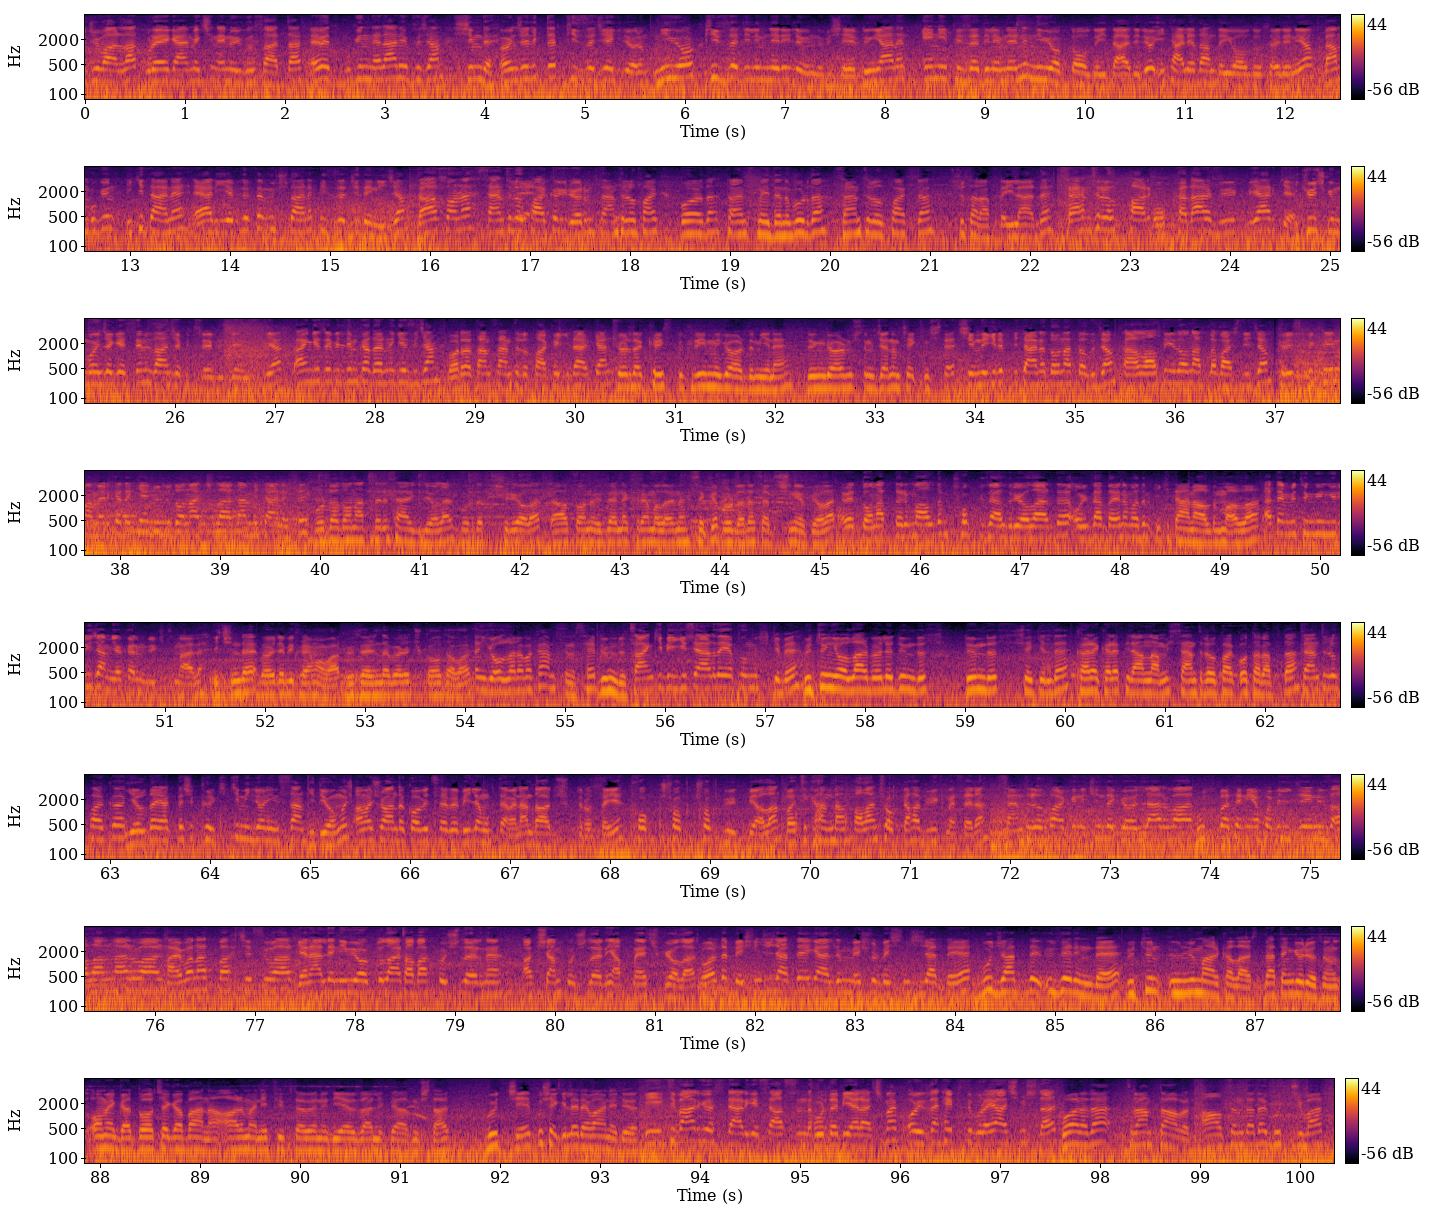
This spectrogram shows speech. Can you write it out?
bu civarlar. Buraya gelmek için en uygun saatler. Evet bugün neler yapacağım? Şimdi öncelikle pizzacıya gidiyorum. New York pizza dilimleriyle ünlü bir şehir. Dünyanın en iyi pizza dilimlerinin New York'ta olduğu iddia ediliyor. İtalya'dan da iyi olduğu söyleniyor. Ben bugün iki tane eğer yiyebilirsem üç tane pizzacı deneyeceğim. Daha sonra Central Park'a yürüyorum. Central Park bu arada Times Meydanı burada. Central Park da şu tarafta ileride. Central Park o kadar büyük bir yer ki 2-3 gün boyunca gezseniz anca bitirebileceğiniz bir yer. Ben gezebildiğim kadarını gezeceğim. Bu arada tam Central Park'a giderken şurada Krispy Kreme'i gördüm yine. Dün görmüştüm canım çekmişti. Şimdi gidip bir tane donat alacağım. Kahvaltıyı donatla başlayacağım. Krispy Kreme Amerika'daki en ünlü donatçılardan bir tanesi. Burada donatları sergiliyorlar. Burada pişiriyorlar. Daha sonra üzerine kremalarını sıkıp burada da satışını yapıyorlar. Evet donatlarımı aldım. Çok güzel duruyorlardı. O yüzden dayanamadım. İki tane aldım valla. Zaten bütün gün yürüyeceğim. Yakarım büyük ihtimalle. İçinde böyle bir krema var. Üzerinde böyle çikolata var. Yollara bakar mısınız? Hep dümdüz. Sanki bilgisayarda yapılmış gibi. Bütün yollar böyle dümdüz dümdüz şekilde kare kare planlanmış. Central Park o tarafta. Central Park'a yılda yaklaşık 42 milyon insan gidiyormuş. Ama şu anda Covid sebebiyle muhtemelen daha düşüktür o sayı. Çok çok çok büyük bir alan. Vatikan'dan falan çok daha büyük mesela. Central Park'ın içinde göller var. Buz pateni yapabileceğiniz alanlar var. Hayvanat bahçesi var. Genelde New Yorklular sabah koşularını, akşam koşularını yapmaya çıkıyorlar. Bu arada 5. caddeye geldim. Meşhur 5. caddeye. Bu cadde üzerinde bütün ünlü markalar zaten görüyorsunuz Omega, Dolce Gabbana, Armani, Fifth Avenue diye özellikle yazmışlar. Gucci bu şekilde devam ediyor. Bir itibar göstergesi aslında burada bir yer açmak. O yüzden hepsi burayı açmışlar. Bu arada Trump Tower. Altında da Gucci var.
